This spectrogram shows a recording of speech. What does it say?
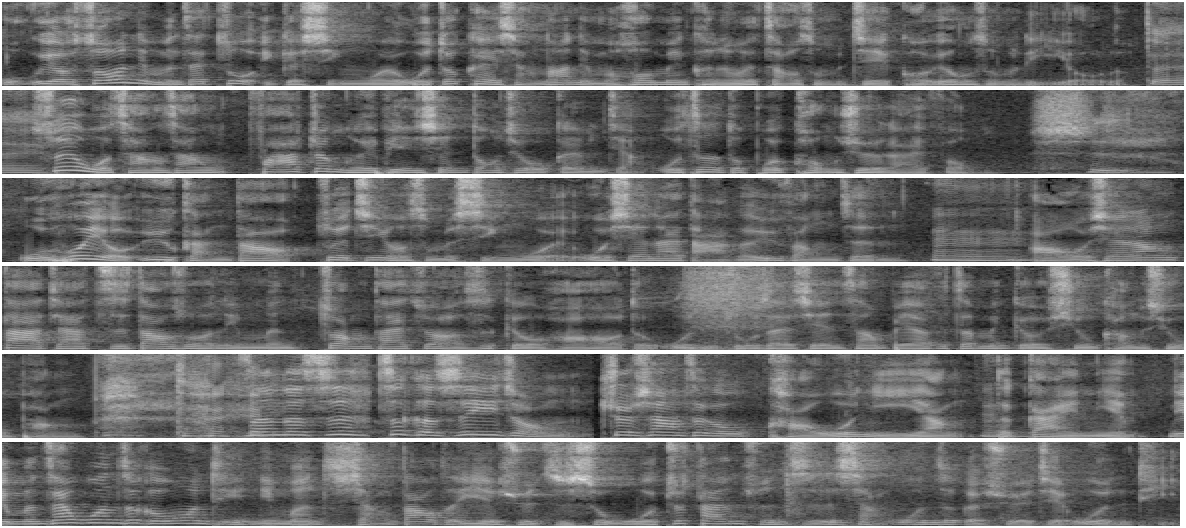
我我有时候你们在做一个行为，我都可以想到你们后面可能会找什么借口，用什么理由了。对，所以我常常发任何一篇先动，就我跟你们讲，我真的都不会空穴来风，是，我会有预感到最近有什么行为，我先来打个预防针。嗯，啊、我先让大家知道说，你们状态最好是给我好好的稳住在线上，不要在上面给我熊康熊胖。对，真的是这个是一种就像这个拷问一样的概念。你们在问这个问题，你们想到的也许只是我就单纯只是想问这个学姐问题。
